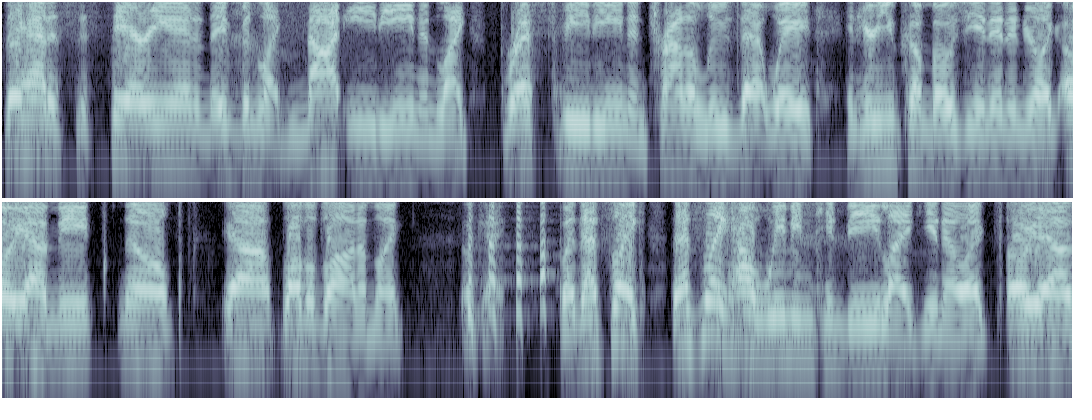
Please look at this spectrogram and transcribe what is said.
they had a cesarean and they've been like not eating and like breastfeeding and trying to lose that weight, and here you come moseying in, and you're like, "Oh yeah, me, no." yeah, blah blah blah. And I'm like, okay. but that's like that's like how women can be like, you know, like, oh yeah,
